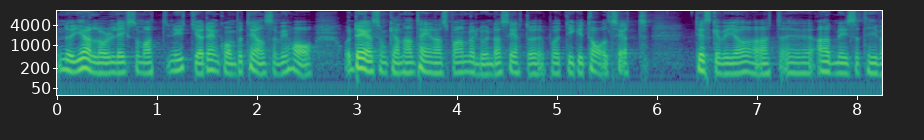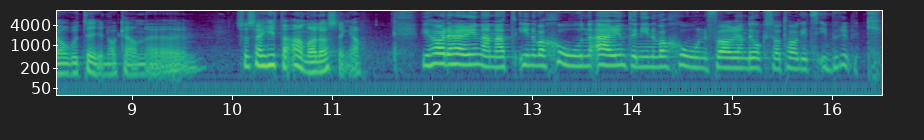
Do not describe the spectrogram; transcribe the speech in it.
Nu gäller det liksom att nyttja den kompetensen vi har och det som kan hanteras på annorlunda sätt och på ett digitalt sätt. Det ska vi göra, att eh, administrativa rutiner kan eh, så att säga, hitta andra lösningar. Vi hörde här innan att innovation är inte en innovation förrän det också har tagits i bruk.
